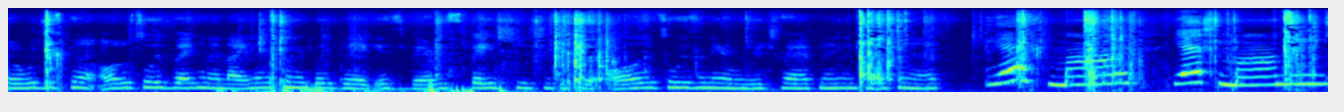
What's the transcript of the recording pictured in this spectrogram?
So we're just putting all the toys back in the Lightning McQueen book bag. It's very spacious. You can put all the toys in there when you're traveling and packing up. Yes, mom. Yes, mommy.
